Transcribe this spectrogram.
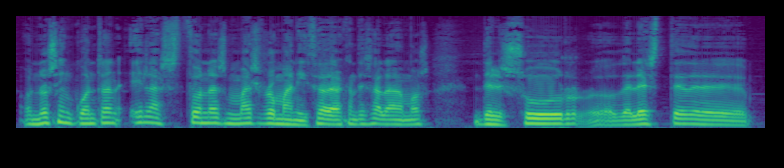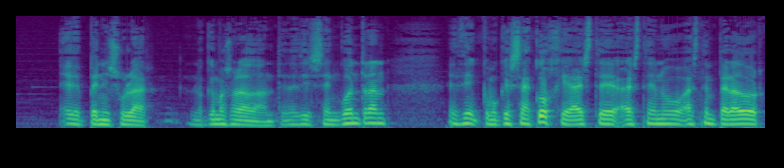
o no se encuentran en las zonas más romanizadas, que antes hablábamos del sur o del este de, eh, peninsular, lo que hemos hablado antes. Es decir, se encuentran, es decir, como que se acoge a este, a este nuevo, a este emperador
